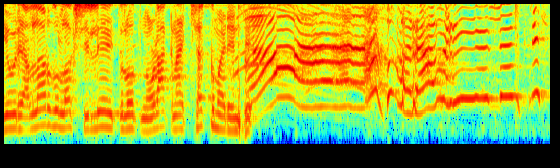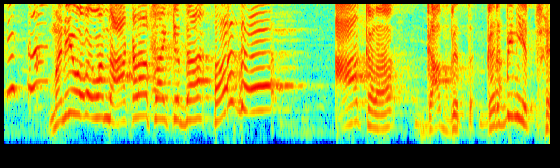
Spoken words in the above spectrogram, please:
ಇವ್ರೆಲ್ಲಾರ್ದು ಲಕ್ಷ ಇಲ್ಲೇ ಐತಲೋ ಅಂತ ನೋಡಾಕ ನಾ ಚೆಕ್ ಮಾಡೀನಿ ಆ, ಬರಾಬರಿ ಮನಿ ಒಳಗೆ ಒಂದು ಆಕಳ ಸಾಕಿದ್ದ. ಹೌದು. ಆಕಳ ಗಬ್ಬಿತ್ತು ಗರ್ಭಿಣಿ ಇತ್ತು.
